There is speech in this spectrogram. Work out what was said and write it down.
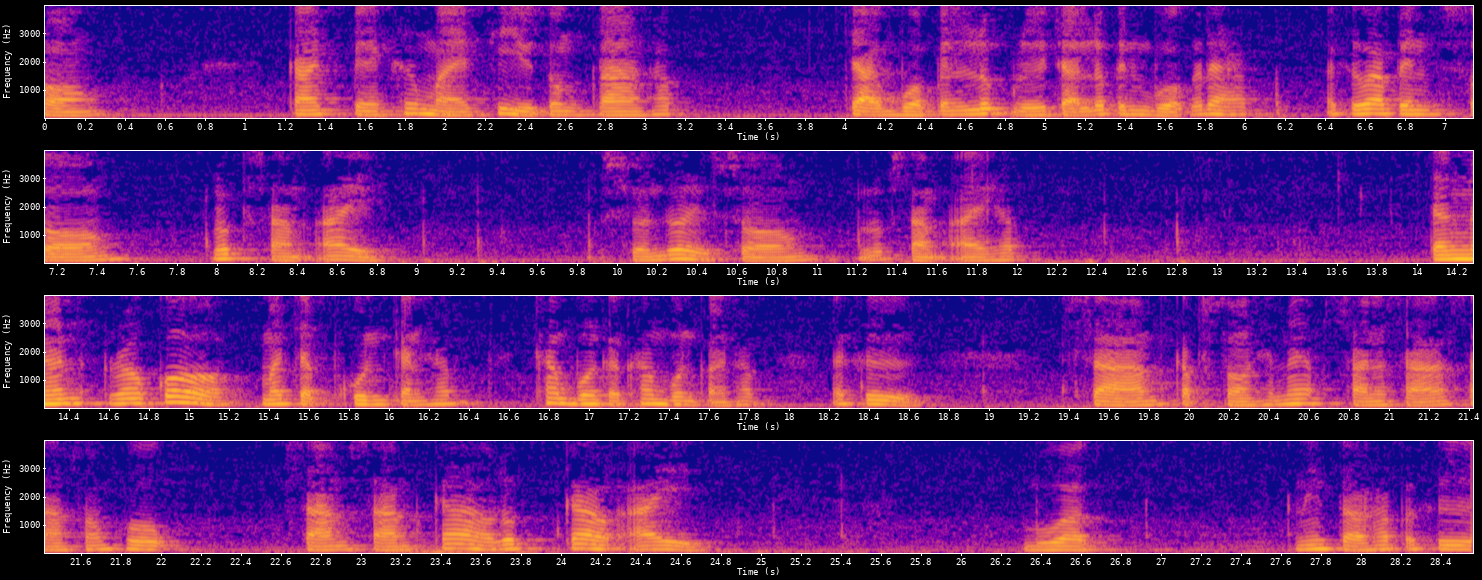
ของ การเปลี่ยนเครื่องหมายที่อยู่ตรงกลางครับ จากบวกเป็นลบหรือจากลบเป็นบวกก็ได้ครับ ก็คือว่าเป็น 2 ลบ 3i ส่วนด้วย 2 ลบ 3i ครับ ดังนั้นเราก็มาจับคูณกันครับ ข้างบนกับข้างบนก่อนครับ ก็คือ สามกับสองใช่ไหมครับสามสามสามสองหกสามสามเก้าลบเก้าไอบวก อันนี้ต่อครับก็คือ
